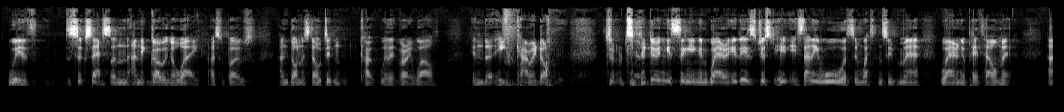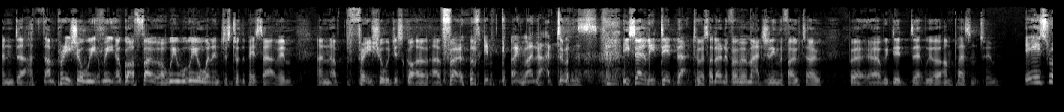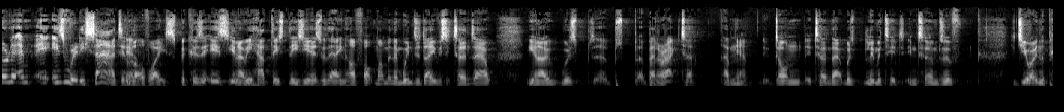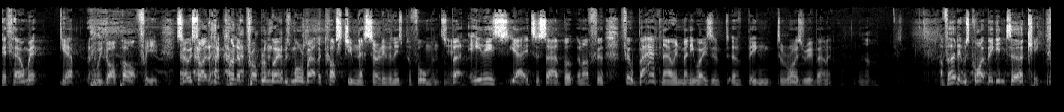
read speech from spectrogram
with success and and it going away, I suppose. And Don Estelle didn't cope with it very well, in that he carried on. to- to Doing his singing and wearing it is just he, standing in Woolworths in Weston-super-Mare wearing a pith helmet and uh, I- I'm pretty sure we, we I've got a photo. We we all went and just took the piss out of him, and I'm pretty sure we just got a, a photo of him going like that to us. he certainly did that to us. I don't know if I'm imagining the photo, but uh, we did. Uh, we were unpleasant to him. It is really, um, it is really sad in Yeah. a lot of ways because it is, you know, he had these these years with it ain't half hot mum, and then Windsor Davies, it turns out, you know, was uh, a better actor. Um, Yeah. Don, it turned out, was limited in terms of, do you own the pith helmet? Yep, we got a part for you. So it's like that kind of problem where it was more about the costume necessarily than his performance. Yeah. But it is, yeah, it's a sad book, and I feel feel bad now in many ways of, of being derisory about it. I've heard it was quite big in Turkey.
